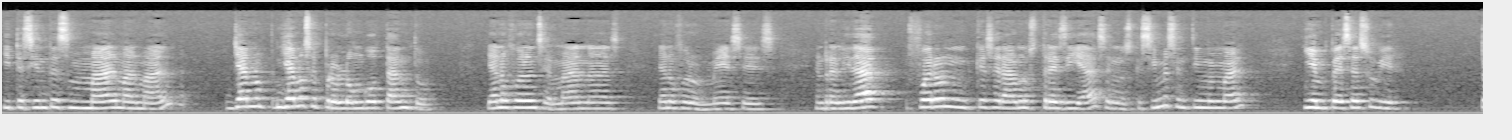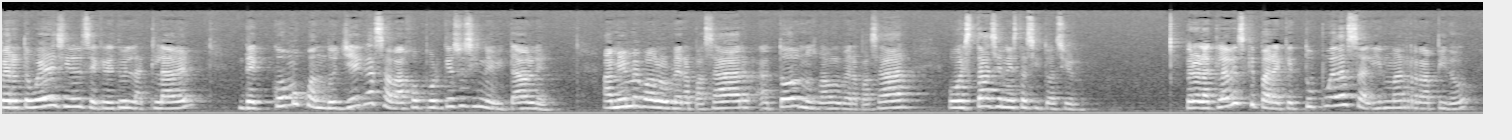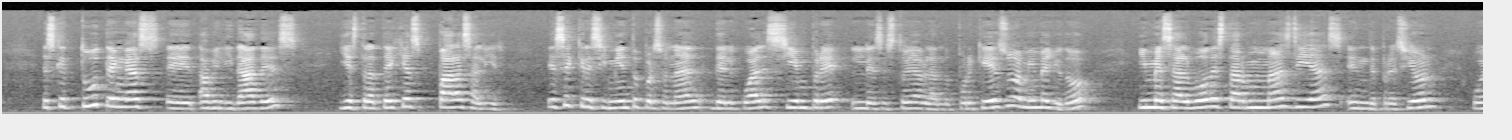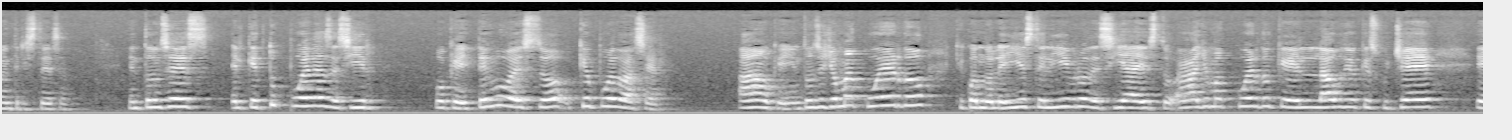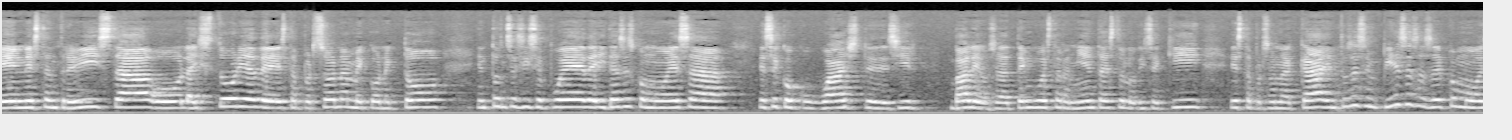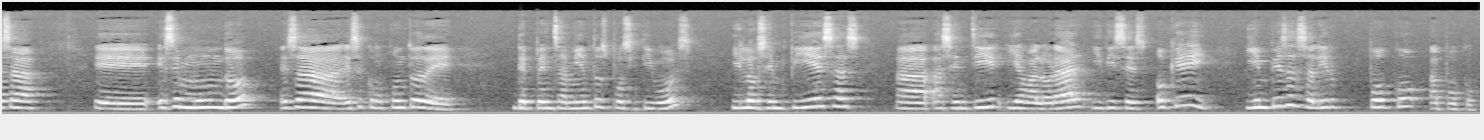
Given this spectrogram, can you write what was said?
y te sientes mal, mal, mal, ya no, ya no se prolongó tanto. Ya no fueron semanas, ya no fueron meses. En realidad fueron, ¿qué será? Unos tres días en los que sí me sentí muy mal y empecé a subir. Pero te voy a decir el secreto y la clave de cómo cuando llegas abajo, porque eso es inevitable. A mí me va a volver a pasar, a todos nos va a volver a pasar, o estás en esta situación. Pero la clave es que para que tú puedas salir más rápido, es que tú tengas eh, habilidades y estrategias para salir ese crecimiento personal del cual siempre les estoy hablando, porque eso a mí me ayudó y me salvó de estar más días en depresión o en tristeza. Entonces, el que tú puedas decir, ok, tengo esto, ¿qué puedo hacer? Ah, ok, entonces yo me acuerdo que cuando leí este libro decía esto, ah, yo me acuerdo que el audio que escuché en esta entrevista o la historia de esta persona me conectó, entonces sí se puede y te haces como esa, ese coco wash de decir, vale, o sea, tengo esta herramienta, esto lo dice aquí, esta persona acá, entonces empiezas a hacer como esa, eh, ese mundo, esa, ese conjunto de, de pensamientos positivos y los empiezas a, a, sentir y a valorar y dices, ok, y empiezas a salir poco a poco.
